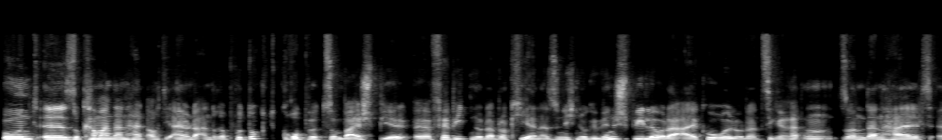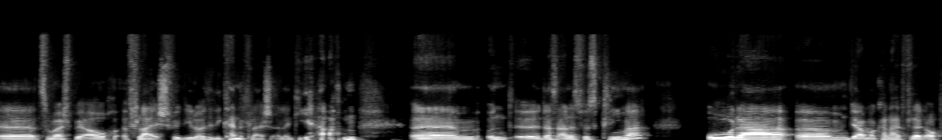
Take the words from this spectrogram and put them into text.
Und äh, so kann man dann halt auch die ein oder andere Produktgruppe zum Beispiel äh, verbieten oder blockieren. Also nicht nur Gewinnspiele oder Alkohol oder Zigaretten, sondern halt äh, zum Beispiel auch Fleisch für die Leute, die keine Fleischallergie haben. Ähm, und äh, das alles fürs Klima. Oder ähm, ja, man kann halt vielleicht auch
